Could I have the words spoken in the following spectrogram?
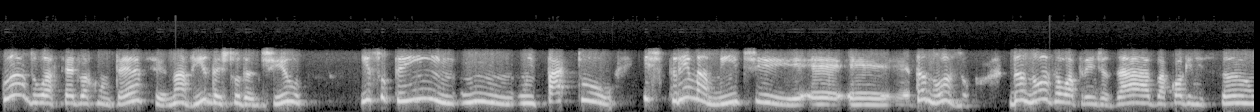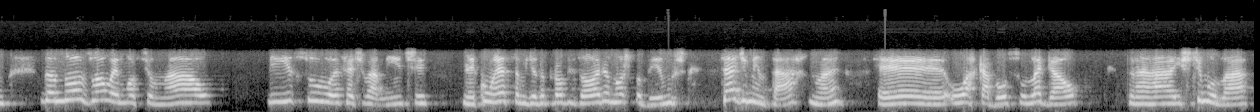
Quando o assédio acontece na vida estudantil, isso tem um, um impacto extremamente é, é, danoso. Danoso ao aprendizado, à cognição, danoso ao emocional. E isso, efetivamente, né, com essa medida provisória, nós podemos sedimentar não é, é o arcabouço legal para estimular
